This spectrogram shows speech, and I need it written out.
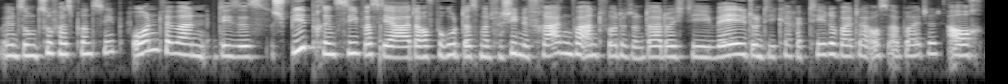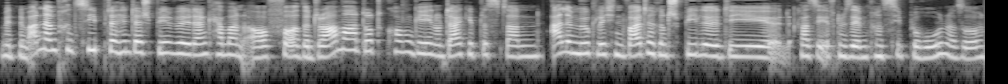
in so einem Zufallsprinzip. Und wenn man dieses Spielprinzip, was ja darauf beruht, dass man verschiedene Fragen beantwortet und dadurch die Welt und die Charaktere weiter ausarbeitet, auch mit einem anderen Prinzip dahinter spielen will, dann kann man auf forthedrama.com gehen und da gibt es dann alle möglichen weiteren Spiele, die quasi auf demselben Prinzip beruhen. Also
